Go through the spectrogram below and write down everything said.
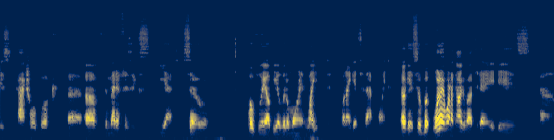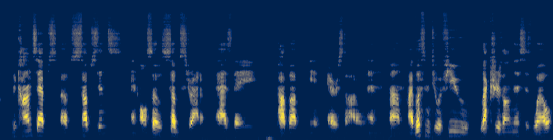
his actual book uh, of the metaphysics yet. So hopefully I'll be a little more enlightened when I get to that point. Okay, so but what I want to talk about today is um, the concepts of substance and also substratum as they pop up in Aristotle. And um, I've listened to a few lectures on this as well,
